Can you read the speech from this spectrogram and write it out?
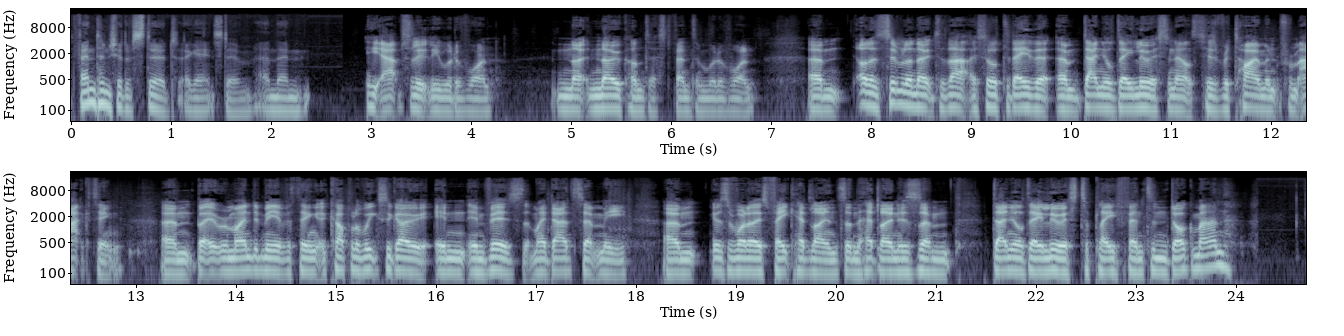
Fenton should have stood against him, and then He absolutely would have won. No no contest Fenton would have won. Um, on a similar note to that, I saw today that um, Daniel Day Lewis announced his retirement from acting. Um, but it reminded me of a thing a couple of weeks ago in, in Viz that my dad sent me. Um, it was one of those fake headlines, and the headline is um, Daniel Day Lewis to play Fenton Dogman.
